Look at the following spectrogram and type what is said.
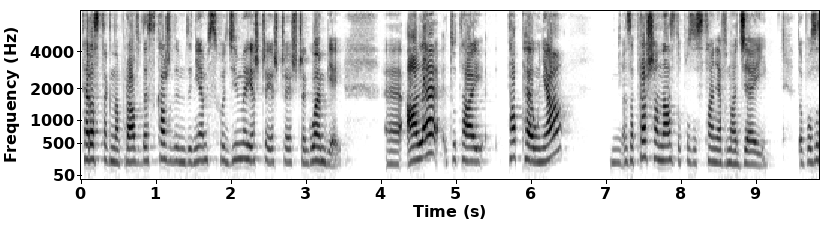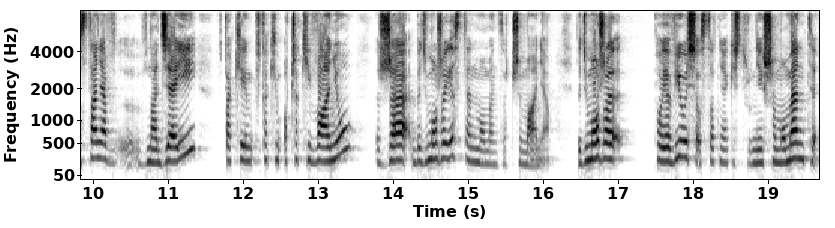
Teraz tak naprawdę z każdym dniem schodzimy jeszcze, jeszcze, jeszcze głębiej. E, Ale tutaj ta pełnia mm, zaprasza nas do pozostania w nadziei, do pozostania w, w nadziei, w takim, w takim oczekiwaniu, że być może jest ten moment zatrzymania, być może pojawiły się ostatnio jakieś trudniejsze momenty,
